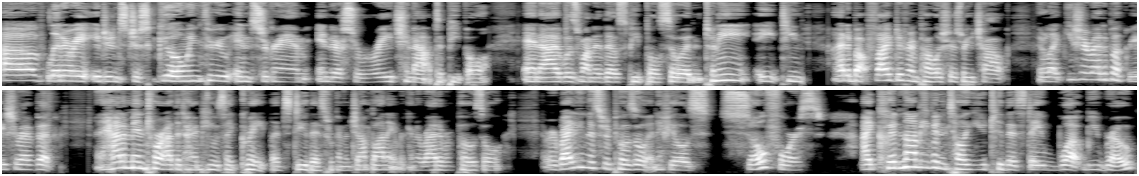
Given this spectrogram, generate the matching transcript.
of literary agents just going through Instagram and just reaching out to people. And I was one of those people. So in 2018, I had about five different publishers reach out. They're like, you should write a book. You should write a book. I had a mentor at the time. He was like, great, let's do this. We're going to jump on it. We're going to write a proposal. And we're writing this proposal and it feels so forced. I could not even tell you to this day what we wrote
